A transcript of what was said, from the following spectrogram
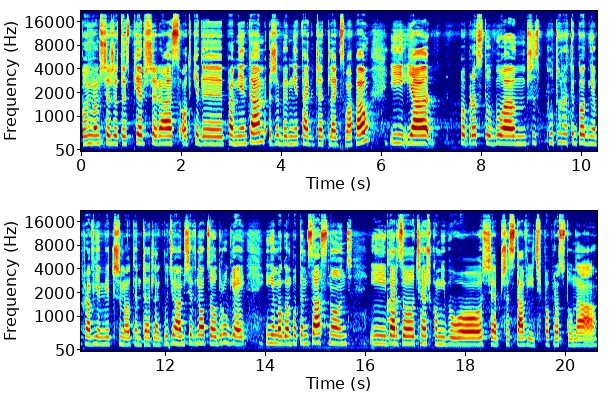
Powiem Wam szczerze, to jest pierwszy raz od kiedy pamiętam, żeby mnie tak jetlag złapał i ja po prostu byłam przez półtora tygodnia prawie mnie trzymał ten jetlag. Budziłam się w nocy o drugiej i nie mogłam potem zasnąć i bardzo ciężko mi było się przestawić po prostu na,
